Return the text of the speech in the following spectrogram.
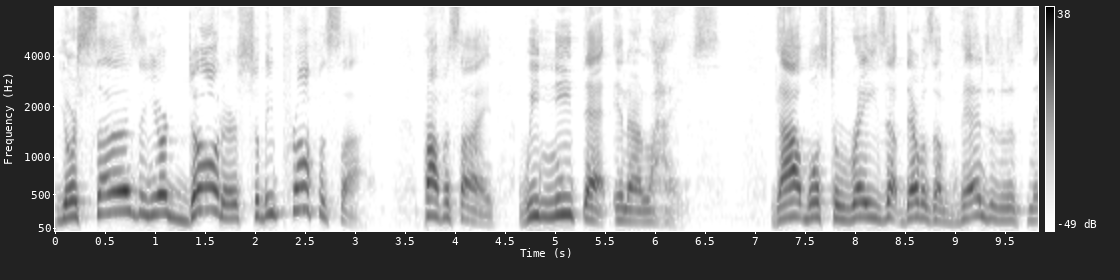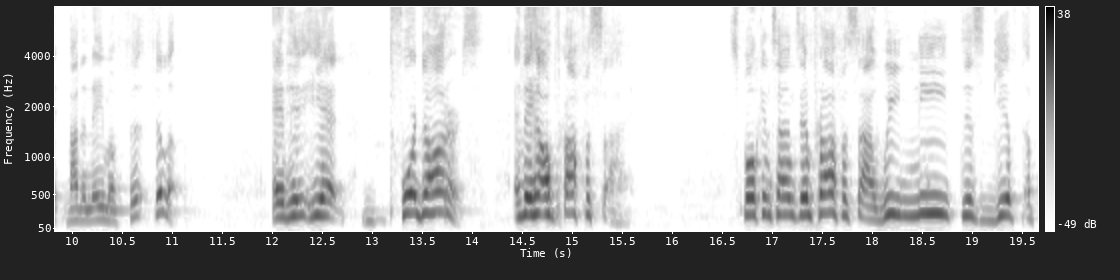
Your sons and your daughters shall be prophesy, prophesying. We need that in our lives. God wants to raise up. There was a evangelist by the name of Philip, and he, had four daughters, and they all prophesy. Spoken tongues and prophesy. We need this gift of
